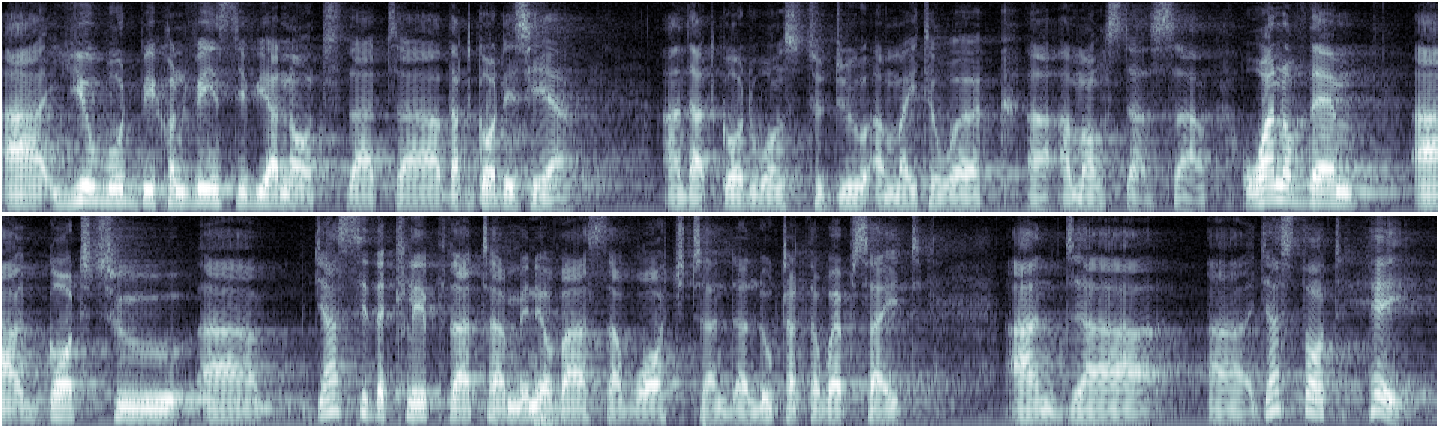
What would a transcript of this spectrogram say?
uh, you would be convinced if you are not that, uh, that God is here and that God wants to do a mighty work uh, amongst us. Uh, one of them got to um, just see the clip that uh, many of us watched and uh, looked at the website and uh, just thought, hey,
